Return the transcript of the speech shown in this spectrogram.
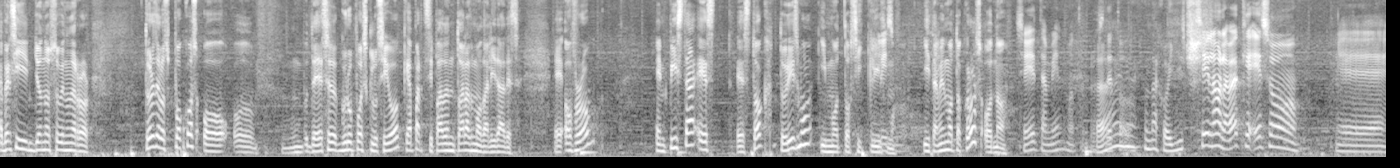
a ver si yo no estuve en un error. ¿Tú eres de los pocos o, o de ese grupo exclusivo que ha participado en todas las modalidades? Eh, Off-road, en pista es stock, turismo y motociclismo. Ciclismo. ¿Y también motocross o no? Sí, también, motocross, de Ah, todo. Una joyita. Sí, no, la verdad que eso. Eh,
